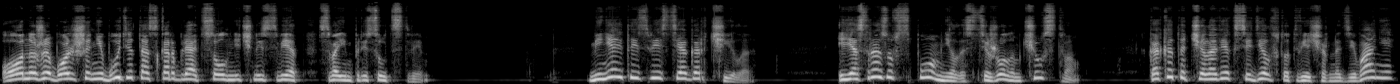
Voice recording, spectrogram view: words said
«Он уже больше не будет оскорблять солнечный свет своим присутствием». Меня это известие огорчило, и я сразу вспомнила с тяжелым чувством, как этот человек сидел в тот вечер на диване,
